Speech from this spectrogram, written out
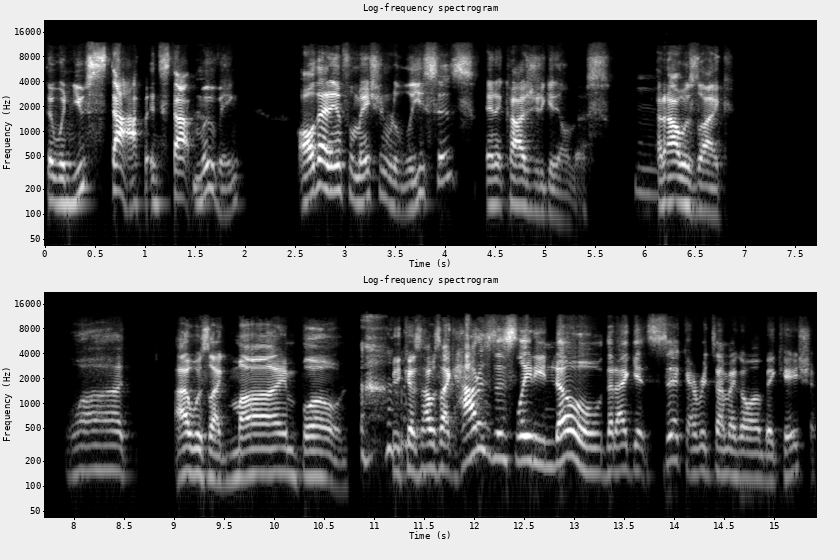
that when you stop and stop moving, all that inflammation releases and it causes you to get illness. Mm. And I was like, What? I was like mind blown because I was like, How does this lady know that I get sick every time I go on vacation?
